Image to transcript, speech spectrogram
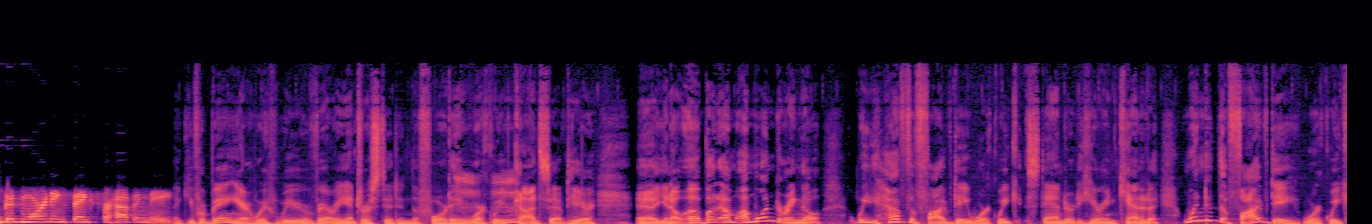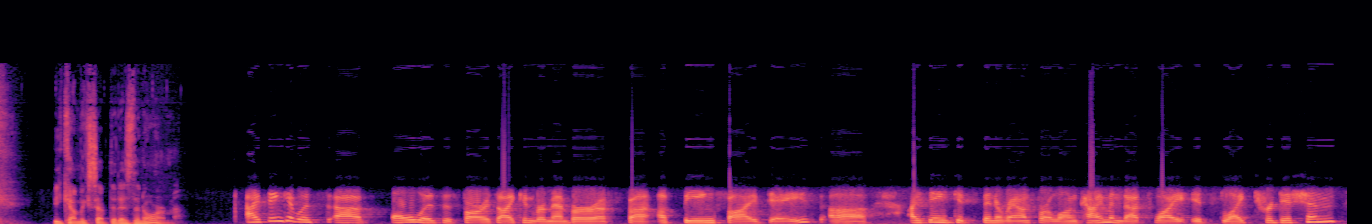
Good morning. Thanks for having me. Thank you for being here. We, we are very interested in the four day mm-hmm. work week concept here. Uh, you know, uh, but I'm, I'm wondering though, we have the five day work week standard here in Canada. When did the five day work week become accepted as the norm? I think it was uh, always, as far as I can remember, of, uh, of being five days. Uh, I think it's been around for a long time, and that's why it's like tradition.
